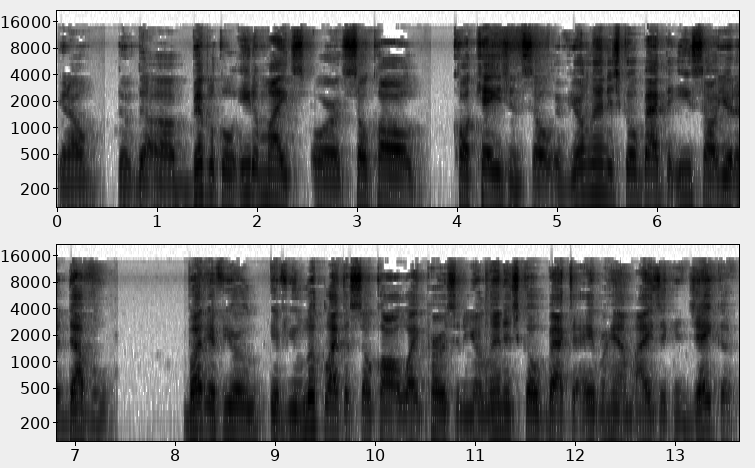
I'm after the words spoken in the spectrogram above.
You know, the, the uh, biblical Edomites or so-called Caucasians. So if your lineage go back to Esau, you're the devil. But if you if you look like a so-called white person and your lineage go back to Abraham, Isaac, and Jacob,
